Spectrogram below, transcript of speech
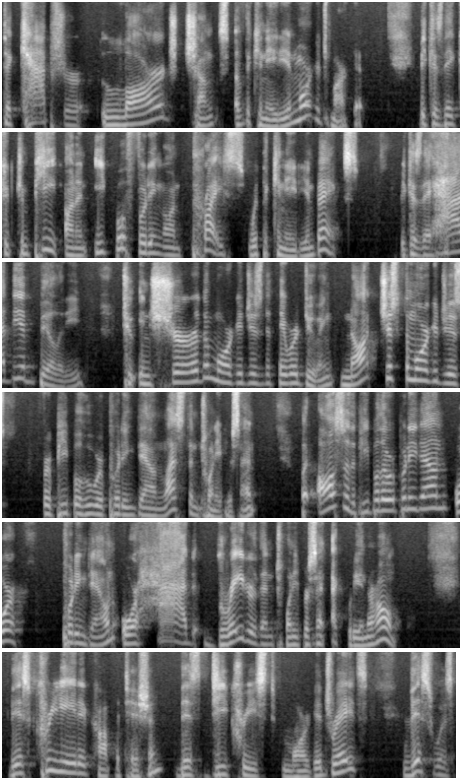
to capture large chunks of the Canadian mortgage market because they could compete on an equal footing on price with the Canadian banks because they had the ability to insure the mortgages that they were doing, not just the mortgages for people who were putting down less than 20%, but also the people that were putting down or putting down or had greater than 20% equity in their home. This created competition. This decreased mortgage rates. This was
